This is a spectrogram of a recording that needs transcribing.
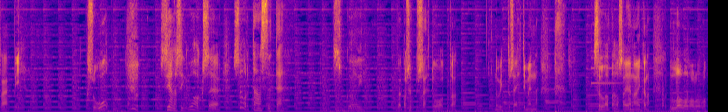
läpi. Ksu? Siellä se juoksee! Seurataan sitä! Sugoi. Kun se pysähtyy ottaa. No vittu, se ehti mennä. sen latausajan aikana. Lololololo.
